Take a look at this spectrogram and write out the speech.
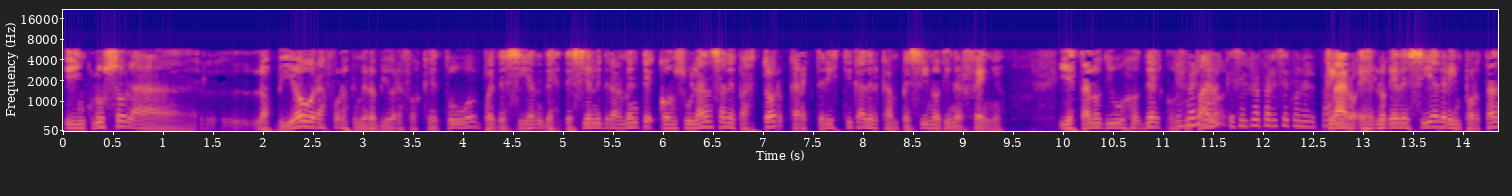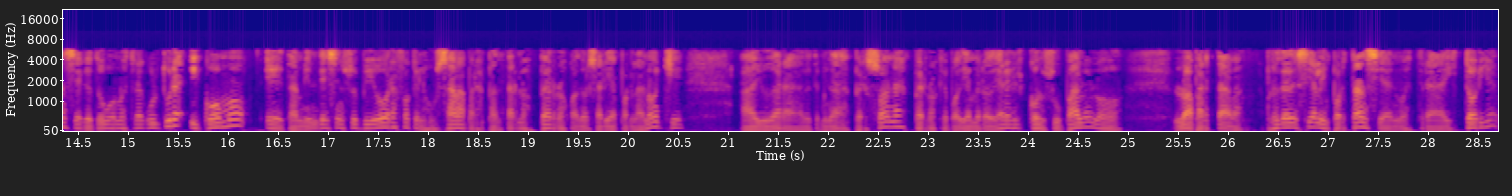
Incluso los biógrafos, los primeros biógrafos que tuvo, pues decían, de, decían literalmente con su lanza de pastor, característica del campesino tinerfeño y están los dibujos de él con es su verdad, palo. que siempre aparece con el palo. Claro, es lo que decía de la importancia que tuvo nuestra cultura y cómo eh, también dicen sus biógrafos que los usaba para espantar los perros cuando él salía por la noche, a ayudar a determinadas personas, perros que podían merodear, él con su palo lo, lo apartaba. Por eso te decía la importancia en nuestra historia,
